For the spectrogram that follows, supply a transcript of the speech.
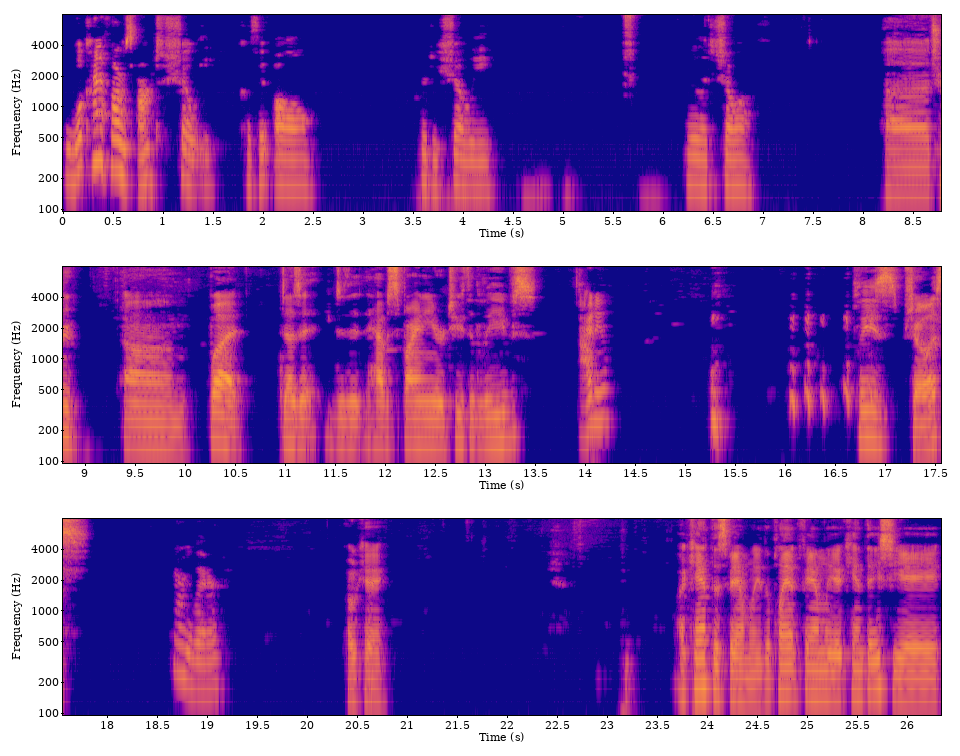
What kind of flowers aren't showy? Because they're all pretty showy. We like to show off. Uh, true. Um, but does it does it have spiny or toothed leaves? I do. Please show us. Maybe later. Okay. Acanthus family, the plant family Acanthaceae,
